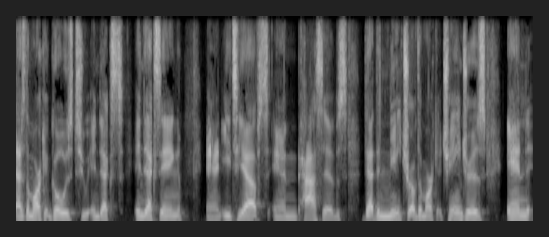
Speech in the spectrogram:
as the market goes to index indexing and ETFs and passives, that the nature of the market changes. And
